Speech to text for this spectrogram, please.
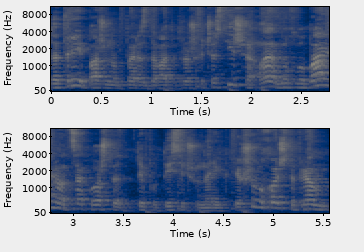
Д3 бажано перездавати трошки частіше, але ну глобально це коштує типу тисячу на рік. Якщо ви хочете прям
